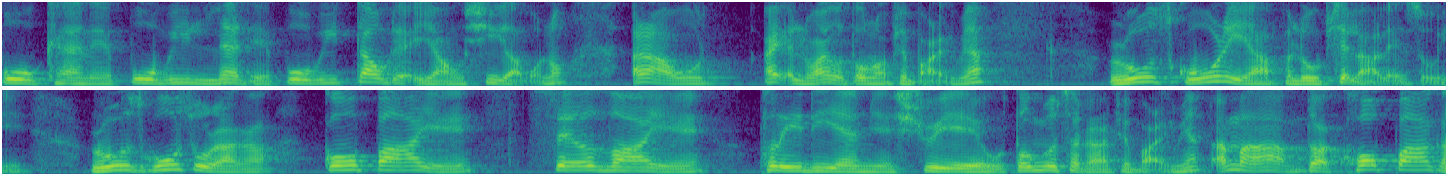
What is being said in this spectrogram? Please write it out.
ပိုခံတယ်ပို့ပြီးလက်တယ်ပို့ပြီးတောက်တဲ့အယောင်ရှိတာပေါ့နော်အဲ့ဒါကိုအဲ့အလွားကိုသုံးတာဖြစ်ပါတယ်ခင်ဗျာ rose gold တွေကဘယ်လိုဖြစ်လာလဲဆိုရင် rose gold ဆိုတာက copper ရယ် silver ရယ် palladium ရယ်ရွှေရယ်ကိုသုံးမျိုးဆက်တာဖြစ်ပါတယ်ခင်ဗျာအမှသူက copper က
